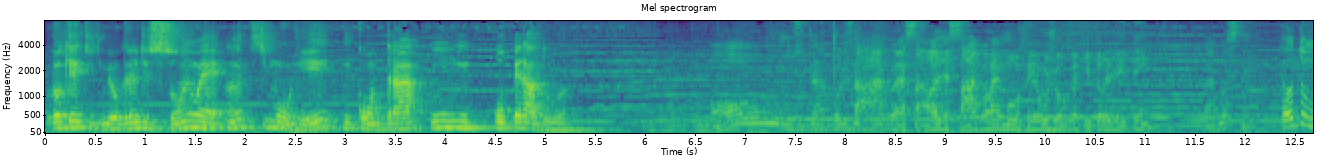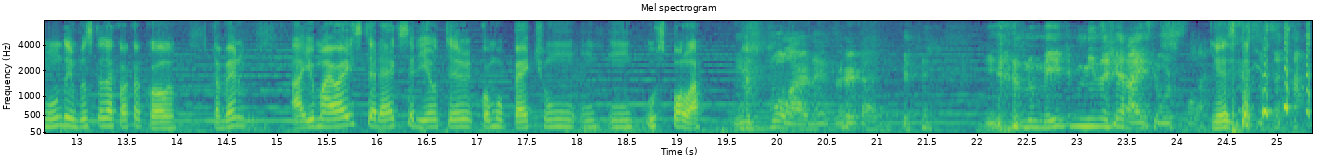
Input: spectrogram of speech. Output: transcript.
Coloquei aqui que meu grande sonho é, antes de morrer, encontrar um operador. Oh, os operadores da água. Essa, olha, essa água vai mover o jogo aqui pelo jeito, hein? Já gostei. Todo mundo em busca da Coca-Cola. Tá vendo? Aí o maior easter egg seria eu ter como pet um, um, um urso polar. Um urso polar, né? Verdade. No meio de Minas Gerais tem um urso polar.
